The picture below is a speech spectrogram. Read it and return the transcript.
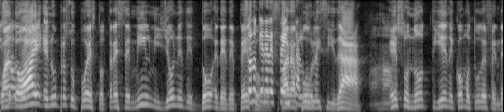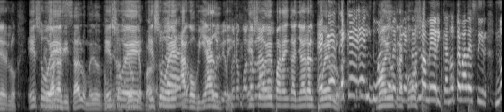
Cuando hay en un presupuesto 13 mil millones de, do- de, de pesos no tiene defensa para alguna. publicidad, Ajá. eso no tiene cómo tú defenderlo. Eso Que van a es... guisar los medios de Eso comunicación, es, ¿qué pasa? eso es agobiante. Pero eso hablamos- es para engañar al Es pueblo. que, es que el No dueño de otra Teleradio cosa. América no te va a decir, no,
